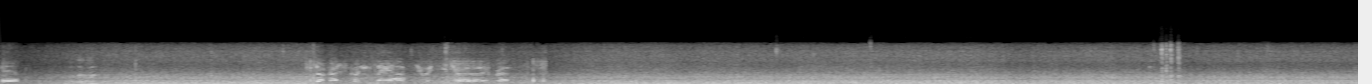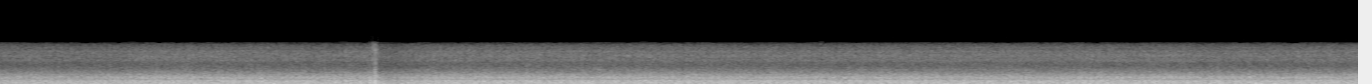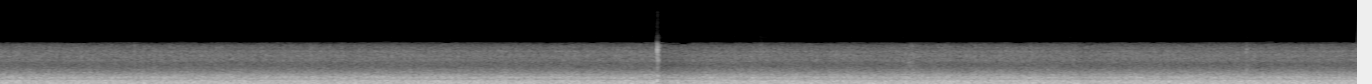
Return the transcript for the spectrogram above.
Whatever. Stuck, I just couldn't see after you, you drove over.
